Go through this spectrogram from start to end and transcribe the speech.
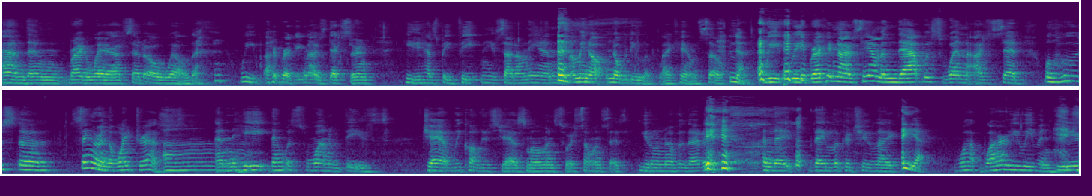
And then right away I said, "Oh well, we I recognized Dexter, and he has big feet, and he sat on the end. I mean, no, nobody looked like him, so No. we we recognized him, and that was when I said, "Well, who's the singer in the white dress?" Ah. and he that was one of these jazz. We call these jazz moments where someone says, "You don't know who that is," and they they look at you like, Yeah. "What? Why are you even here?"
